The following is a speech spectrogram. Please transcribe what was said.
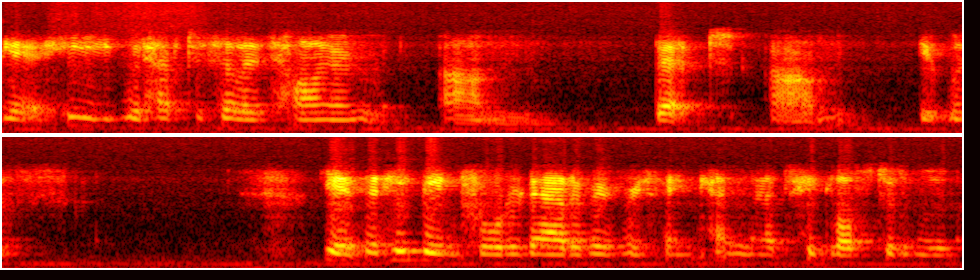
yeah, he would have to sell his home. Um, that um, it was, yeah, that he'd been frauded out of everything, and that he'd lost it all,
